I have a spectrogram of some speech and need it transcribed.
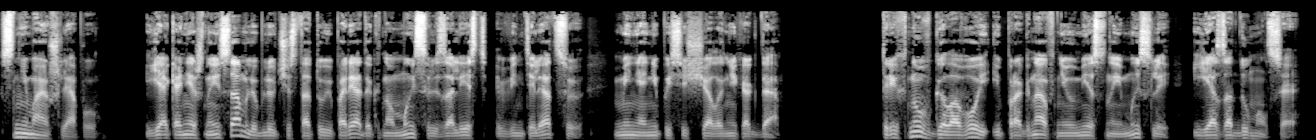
снимаю шляпу. Я, конечно, и сам люблю чистоту и порядок, но мысль залезть в вентиляцию меня не посещала никогда. Тряхнув головой и прогнав неуместные мысли, я задумался.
